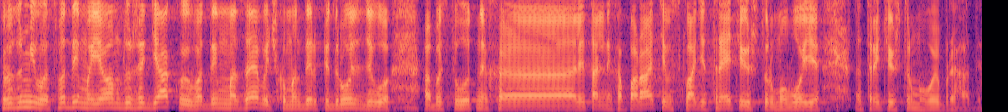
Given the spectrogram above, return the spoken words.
Зрозуміло, Вадиме, я вам дуже дякую. Вадим Мазевич, командир підрозділу е, безпілотних е, літальних апаратів в складі третьої штурмової, третьої штурмової бригади.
